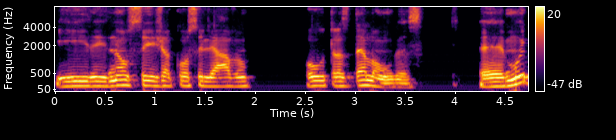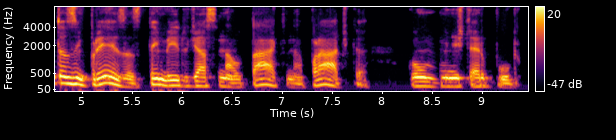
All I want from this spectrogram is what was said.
e não seja aconselhável outras delongas. É, muitas empresas têm medo de assinar o TAC na prática com o Ministério Público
